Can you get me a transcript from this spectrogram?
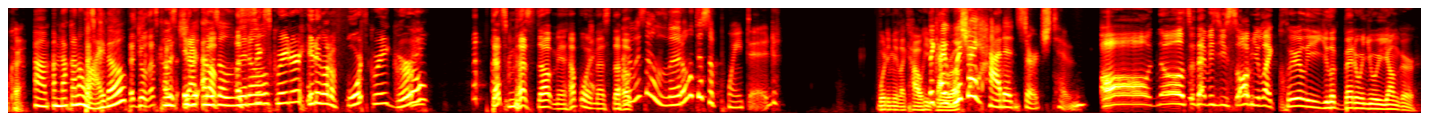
Okay. Um, I'm not gonna That's lie though. That, yo, that's kind of it was- I was a little- sixth grader hitting on a fourth grade girl. That's messed up, man. That boy messed up. I was a little disappointed. what do you mean, like how he? Like I up? wish I hadn't searched him. Oh no! So that means you saw him. You like clearly you look better when you were younger.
